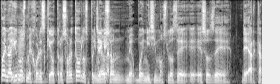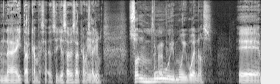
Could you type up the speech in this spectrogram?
Bueno, hay unos mejores que otros. Sobre todo los primeros son buenísimos. Los de eh, esos de, de Arkham Knight, Arkham Asylum. ya sabes, Arkham Asylum. Son muy, muy buenos. Eh,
